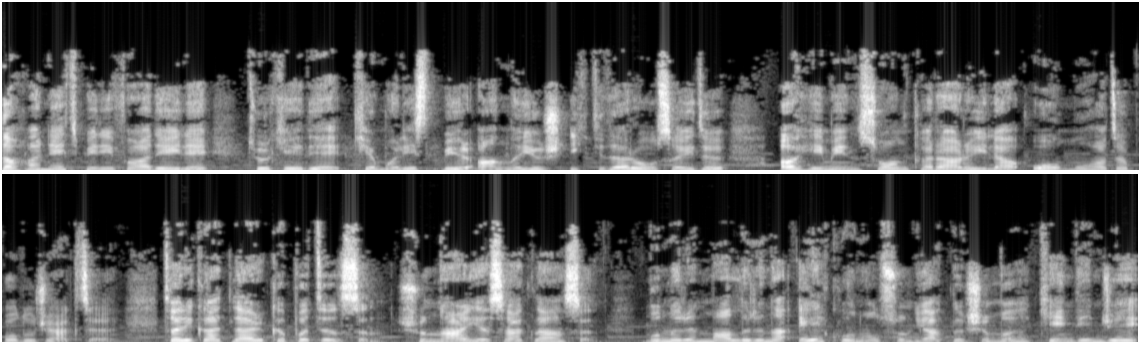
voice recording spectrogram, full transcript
Daha net bir ifadeyle Türkiye'de Kemalist bir anlayış iktidar olsaydı Ahim'in son kararıyla o muhatap olacaktı. Tarikatlar kapatılsın, şunlar yasaklansın, bunların mallarına el konulsun yaklaşımı kendince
